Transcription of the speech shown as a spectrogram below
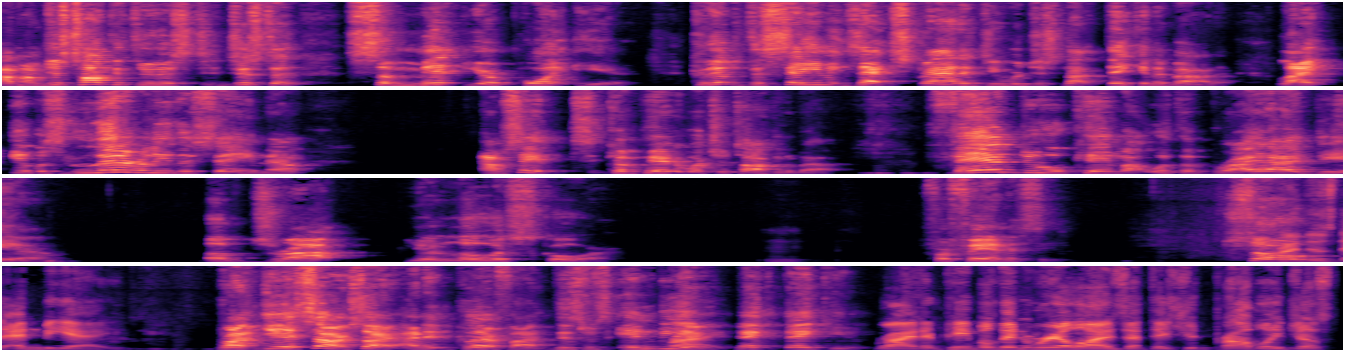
I'm, I'm just talking through this to, just to submit your point here because it was the same exact strategy. We're just not thinking about it. Like it was literally the same. Now, I'm saying compared to what you're talking about, FanDuel came out with a bright idea of drop your lowest score Mm. for fantasy. So Right, this is the NBA, Right. Yeah. Sorry. Sorry. I didn't clarify. This was NBA. Right. Thank, thank you. right? And people didn't realize that they should probably just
